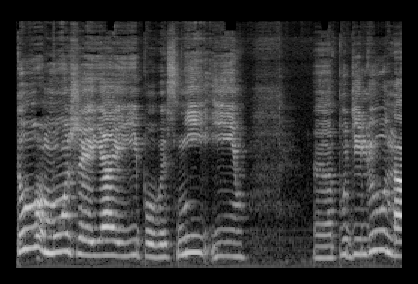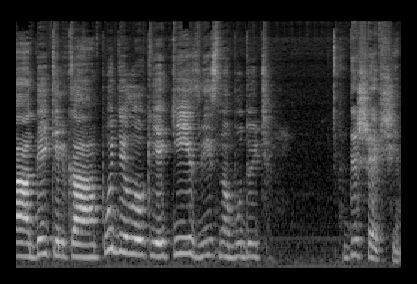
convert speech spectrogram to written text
то може я її по весні і е, поділю на декілька поділок, які, звісно, будуть дешевші.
